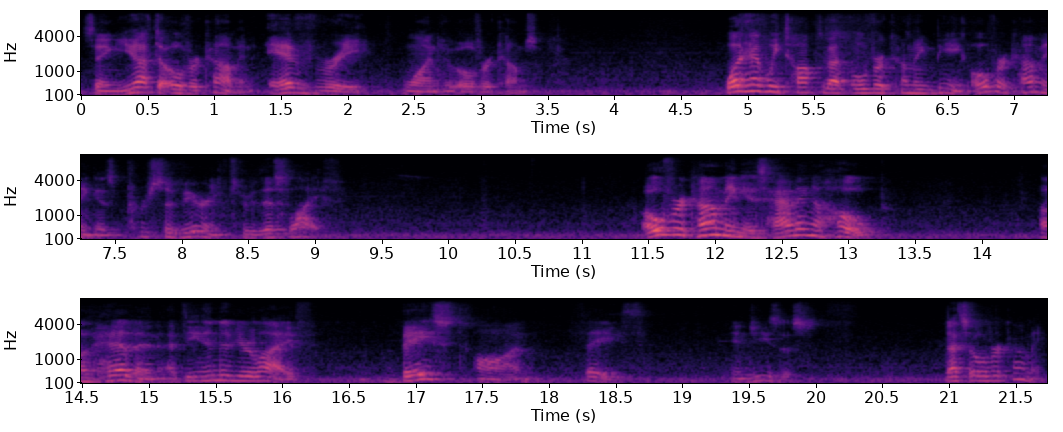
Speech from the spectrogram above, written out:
He's saying you have to overcome, and everyone who overcomes what have we talked about overcoming being? Overcoming is persevering through this life. Overcoming is having a hope of heaven at the end of your life based on faith in Jesus. That's overcoming.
